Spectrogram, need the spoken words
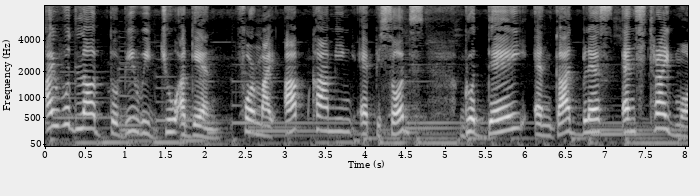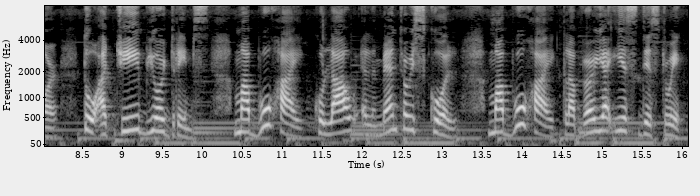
I would love to be with you again for my upcoming episodes. Good day and God bless and strive more to achieve your dreams. Mabuhay Kulao Elementary School. Mabuhay Claveria East District.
